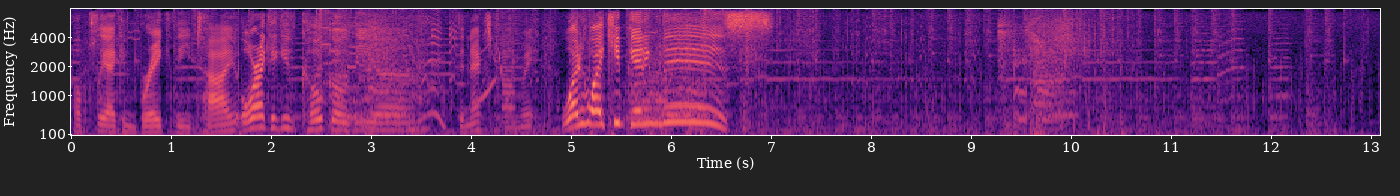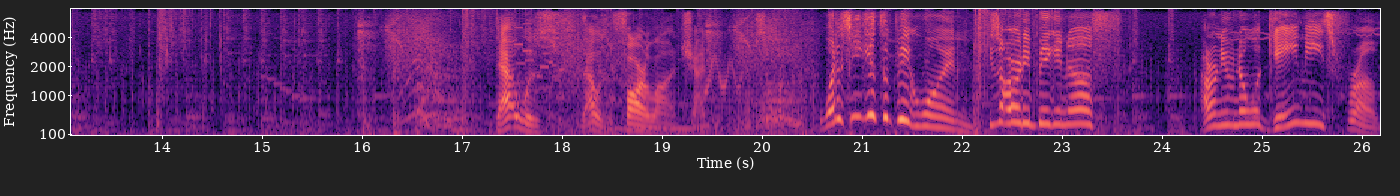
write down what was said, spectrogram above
Hopefully I can break the tie, or I could give Coco the uh, the next one. Wait, why do I keep getting this? That was that was a far launch. I'm. What does he get the big one? He's already big enough. I don't even know what game he's from.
